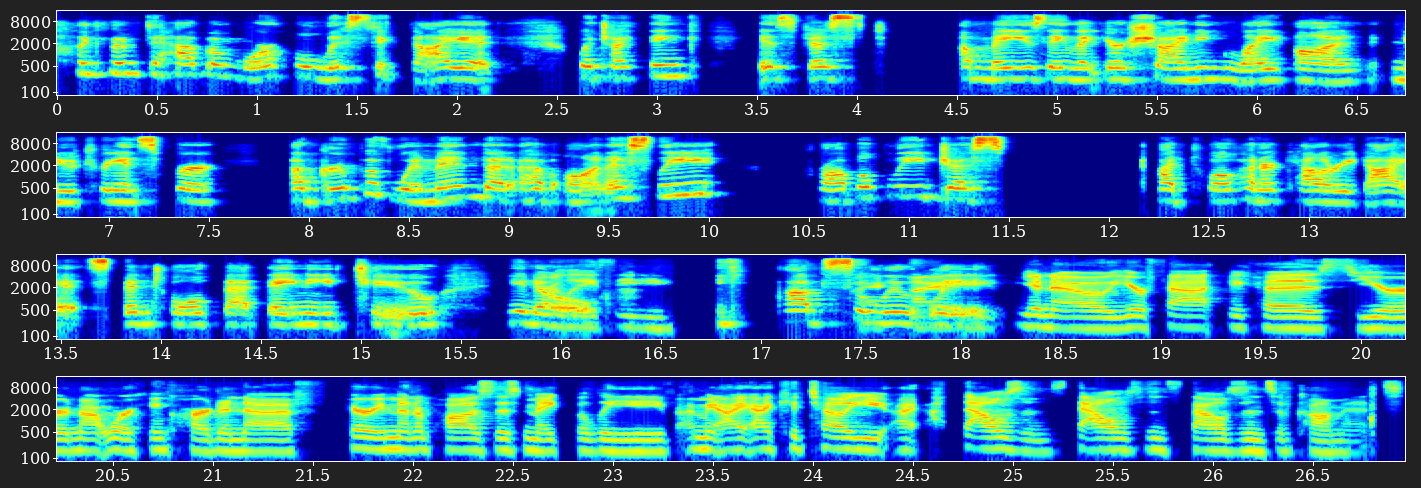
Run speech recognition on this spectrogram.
telling them to have a more holistic diet, which I think is just amazing that you're shining light on nutrients for a group of women that have honestly probably just had 1200 calorie diets, been told that they need to, you know, lazy. I, absolutely. you know, you're fat because you're not working hard enough. Perimenopause is make believe. I mean, I, I could tell you I, thousands, thousands, thousands of comments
